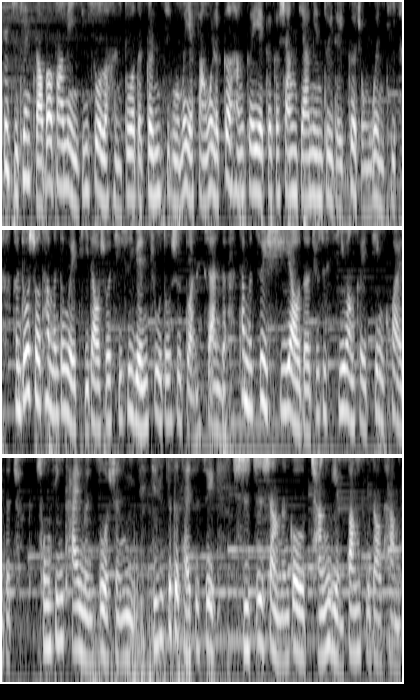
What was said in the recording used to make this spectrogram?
这几天早报方面已经做了很多的跟进，我们也访问了各行各业各个商家面对的各种问题。很多时候他们都会提到说，其实援助都是短暂的，他们最需要的就是希望可以尽快的重重新开门做生意。其实这个才是最实质上能够长远帮助到他们。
